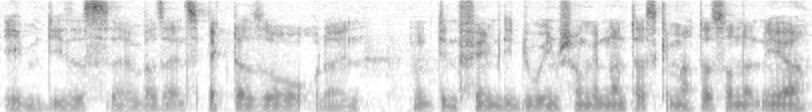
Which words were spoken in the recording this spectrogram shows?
eben dieses, äh, was er Inspector so oder in, in den Film, die du eben schon genannt hast, gemacht hast, sondern eher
